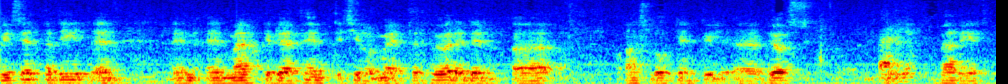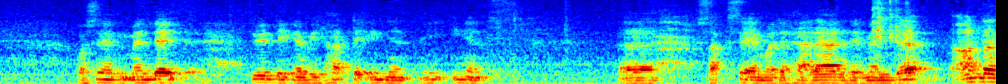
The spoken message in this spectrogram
Vi sätter dit en, en, en märke där 50 kilometer före den äh, anslutning till äh, Berget. Björsberget. Och sen, men det, tydligen vi hade ingen, ingen äh, succé med det här ärendet. Men det andra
